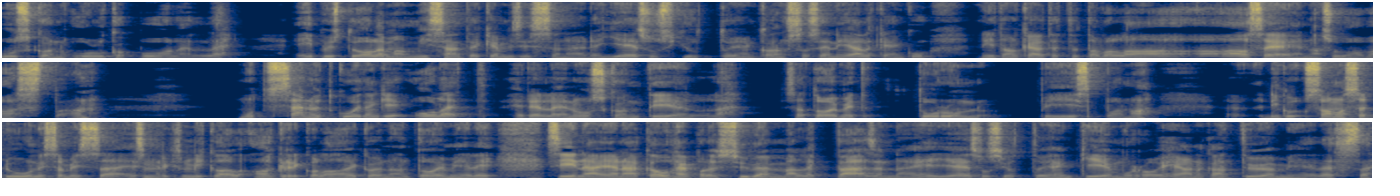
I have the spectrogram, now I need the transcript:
uskon ulkopuolelle – ei pysty olemaan missään tekemisissä näiden Jeesus-juttujen kanssa sen jälkeen, kun niitä on käytetty tavallaan aseena sua vastaan. Mutta sä nyt kuitenkin olet edelleen uskon tiellä. Sä toimit Turun piispana, niin kuin samassa duunissa, missä esimerkiksi Mikael Agrikola aikoinaan toimi, eli siinä ei enää kauhean paljon syvemmälle pääse näihin Jeesus-juttujen kiemuroihin ainakaan työmielessä.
